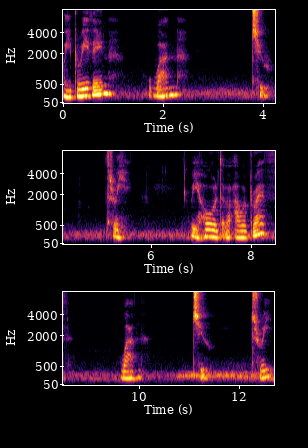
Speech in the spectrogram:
we breathe in one, two, three. We hold our breath one, two, three,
